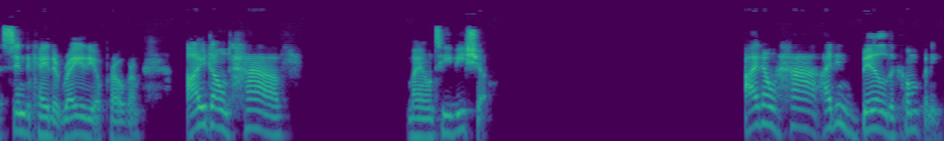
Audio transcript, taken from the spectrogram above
a syndicated radio program. I don't have my own TV show. I don't have, I didn't build a company.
